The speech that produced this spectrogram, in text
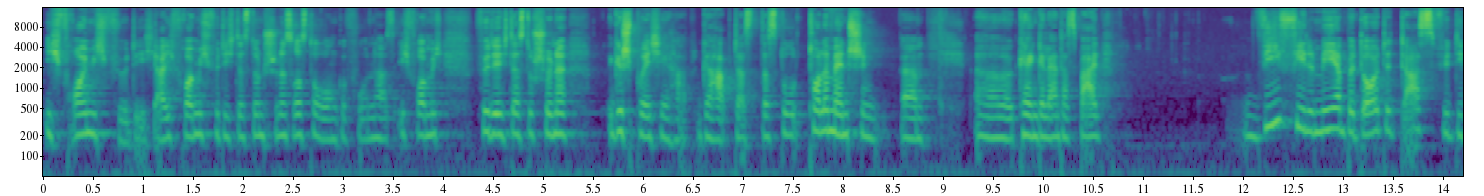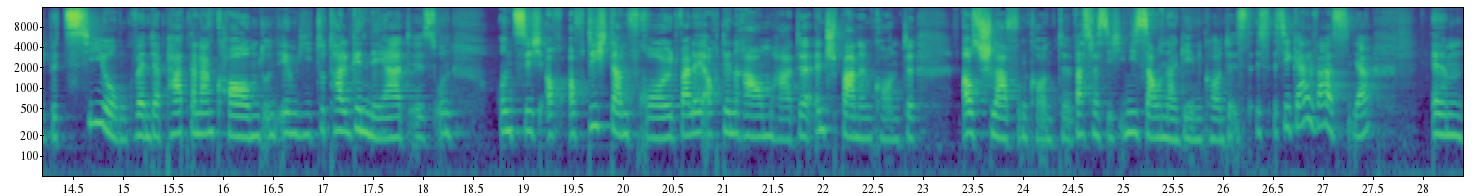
Ich freue mich für dich. Ja, ich freue mich für dich, dass du ein schönes Restaurant gefunden hast. Ich freue mich für dich, dass du schöne Gespräche hab, gehabt hast, dass du tolle Menschen äh, äh, kennengelernt hast, weil wie viel mehr bedeutet das für die Beziehung, wenn der Partner dann kommt und irgendwie total genährt ist und, und sich auch auf dich dann freut, weil er auch den Raum hatte, entspannen konnte, ausschlafen konnte, was weiß ich, in die Sauna gehen konnte, ist, ist, ist egal was, ja. Ähm,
